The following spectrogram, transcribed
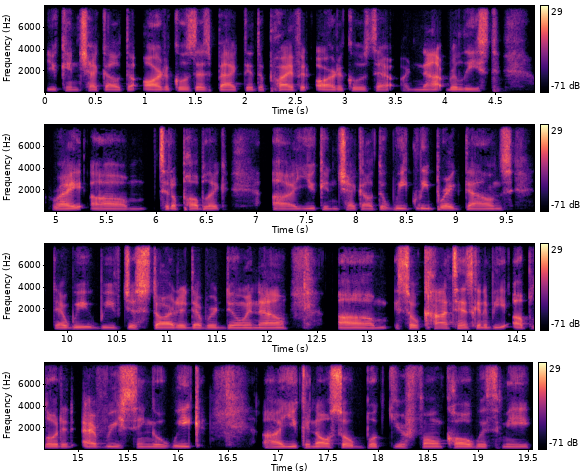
You can check out the articles that's back there, the private articles that are not released, right, um, to the public. Uh, you can check out the weekly breakdowns that we we've just started that we're doing now. Um, so content is going to be uploaded every single week. Uh, you can also book your phone call with me,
